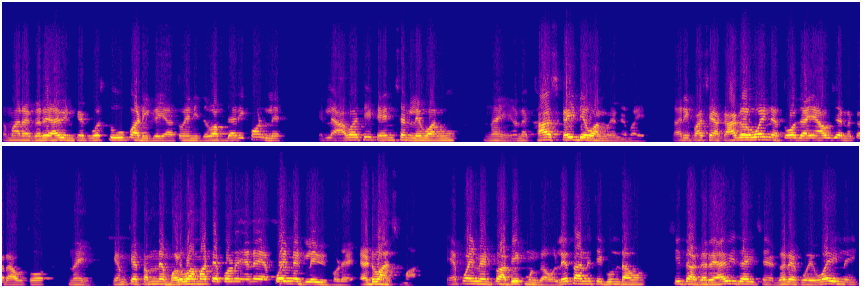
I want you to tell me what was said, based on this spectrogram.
તમારા ઘરે આવીને કંઈક વસ્તુ ઉપાડી ગયા, તો એની જવાબદારી કોણ લે? એટલે આવાથી ટેન્શન લેવાનું નહીં. અને ખાસ કહી દેવાનું એને ભાઈ. તારી પાસે આ કાગળ હોય ને, તો જ અહીંયા આવજે, નકર આવતો નહીં. કેમ કે તમને મળવા માટે પણ એને એપોઇન્ટમેન્ટ લેવી પડે એડવાન્સમાં એપોઇન્ટમેન્ટ તો આ ભીખ મંગાવો. લેતા નથી ગુંડાઓ. સીધા ઘરે આવી જાય છે, ઘરે કોઈ હોય નહીં.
